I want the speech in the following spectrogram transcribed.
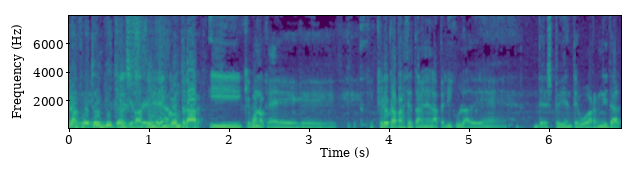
la foto invito es fácil de encontrar y que bueno que, creo que aparece también en la película de, del expediente Warren y tal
